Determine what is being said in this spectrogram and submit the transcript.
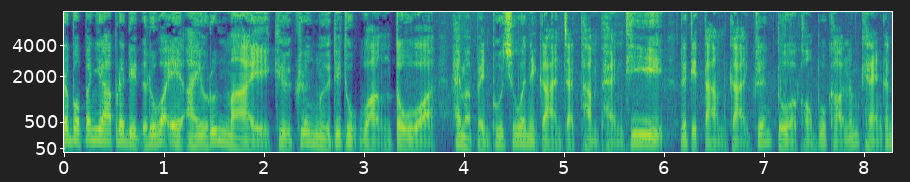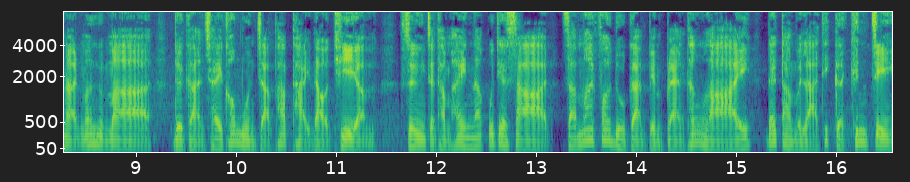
ระบบปัญญาประดิษฐ์หรือว่า AI รุ่นใหม่ คือเครื่องมือที่ถูกวางตัว ให้มาเป็นผู้ช่วยในการจัดทำแผนที่ และติดตามการเคลื่อนตัวของภูเขาน้ำแข็งขนาดมหึมา โดยการใช้ข้อมูลจากภาพถ่ายดาวเทียม ซึ่งจะทำให้นักวิทยาศาสตร์ สามารถเฝ้าดูการเปลี่ยนแปลงทั้งหลาย ได้ตามเวลาที่เกิดขึ้นจริง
